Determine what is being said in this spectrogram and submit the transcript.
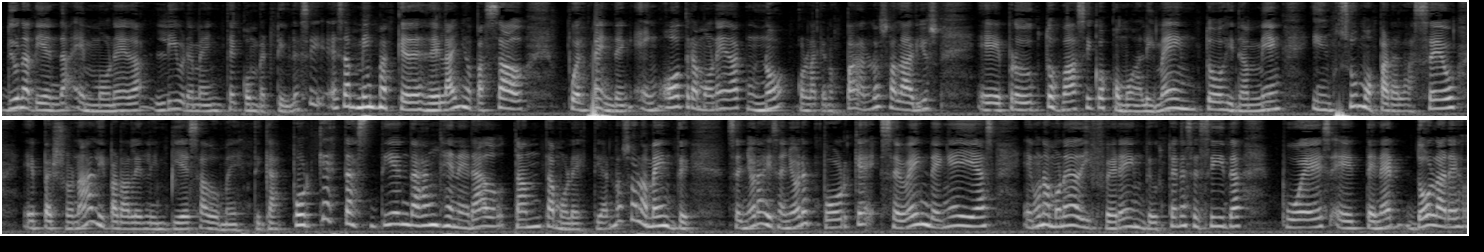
de una tienda en moneda libremente convertible. Sí, esas mismas que desde el año pasado pues venden en otra moneda no con la que nos pagan los salarios eh, productos básicos como alimentos y también insumos para el aseo eh, personal y para la limpieza doméstica. ¿Por qué estas tiendas han generado tanta molestia? No solamente, señoras y señores, porque se venden ellas en una moneda diferente. Usted necesita pues eh, tener dólares,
